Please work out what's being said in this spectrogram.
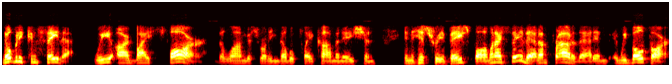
nobody can say that. We are by far the longest running double play combination in the history of baseball. When I say that, I'm proud of that, and, and we both are.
